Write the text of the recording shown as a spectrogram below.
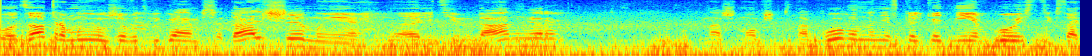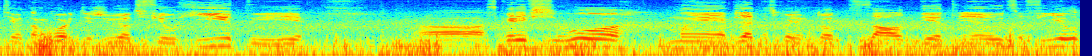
Вот. Завтра мы уже выдвигаемся дальше. Мы э, летим в Данвер нашим общим знакомым на несколько дней в гости. Кстати, в этом городе живет Фил Хит. И, э, скорее всего, мы обязательно сходим в тот зал, где тренируется Фил.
